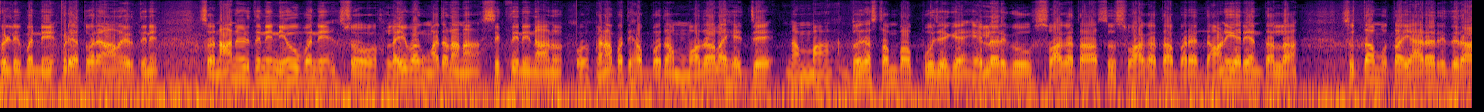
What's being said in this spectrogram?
ಫೀಲ್ಡಿಗೆ ಬನ್ನಿ. ಬಿಡಿ ಹತ್ತುವರೆ ನಾನು ಇರ್ತೀನಿ. ಸೊ ನಾನು ಇರ್ತೀನಿ ನೀವು ಬನ್ನಿ. ಸೊ ಲೈವ್ ಆಗಿ ಮಾತಾಡೋಣ. ಸಿಗ್ತೀನಿ ನಾನು. ಗಣಪತಿ ಹಬ್ಬದ ಮೊದಲ ಹೆಜ್ಜೆ ನಮ್ಮ ಧ್ವಜಸ್ತಂಭ ಪೂಜೆಗೆ ಎಲ್ಲರಿಗೂ ಸ್ವಾಗತ. ಸುಸ್ವಾಗತ. ಬರೀ ದಾವಣಗೆರೆ ಅಂತಲ್ಲ ಸುತ್ತಮುತ್ತ ಯಾರ್ಯಾರಿದ್ದೀರಾ?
